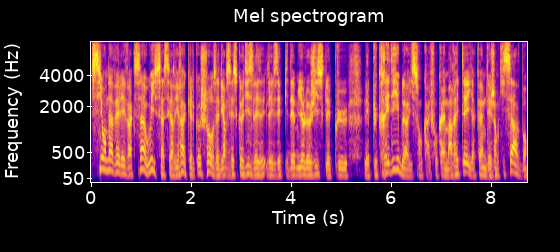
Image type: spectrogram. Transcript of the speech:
Si on avait les vaccins, oui, ça servirait à quelque chose. C'est-à-dire c'est ce que disent les, les épidémiologistes les plus les plus crédibles. Ils sont, il faut quand même arrêter. Il y a quand même des gens qui savent. Bon,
